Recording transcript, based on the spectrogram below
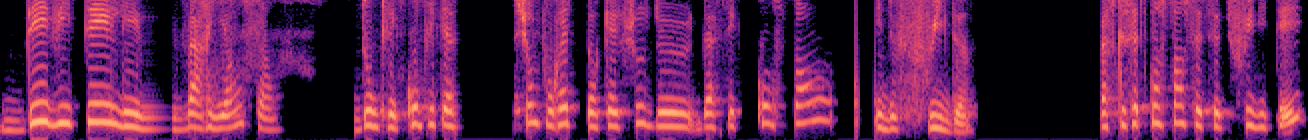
d'éviter les variantes, donc les complications pour être dans quelque chose d'assez constant et de fluide. Parce que cette constance et cette fluidité,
